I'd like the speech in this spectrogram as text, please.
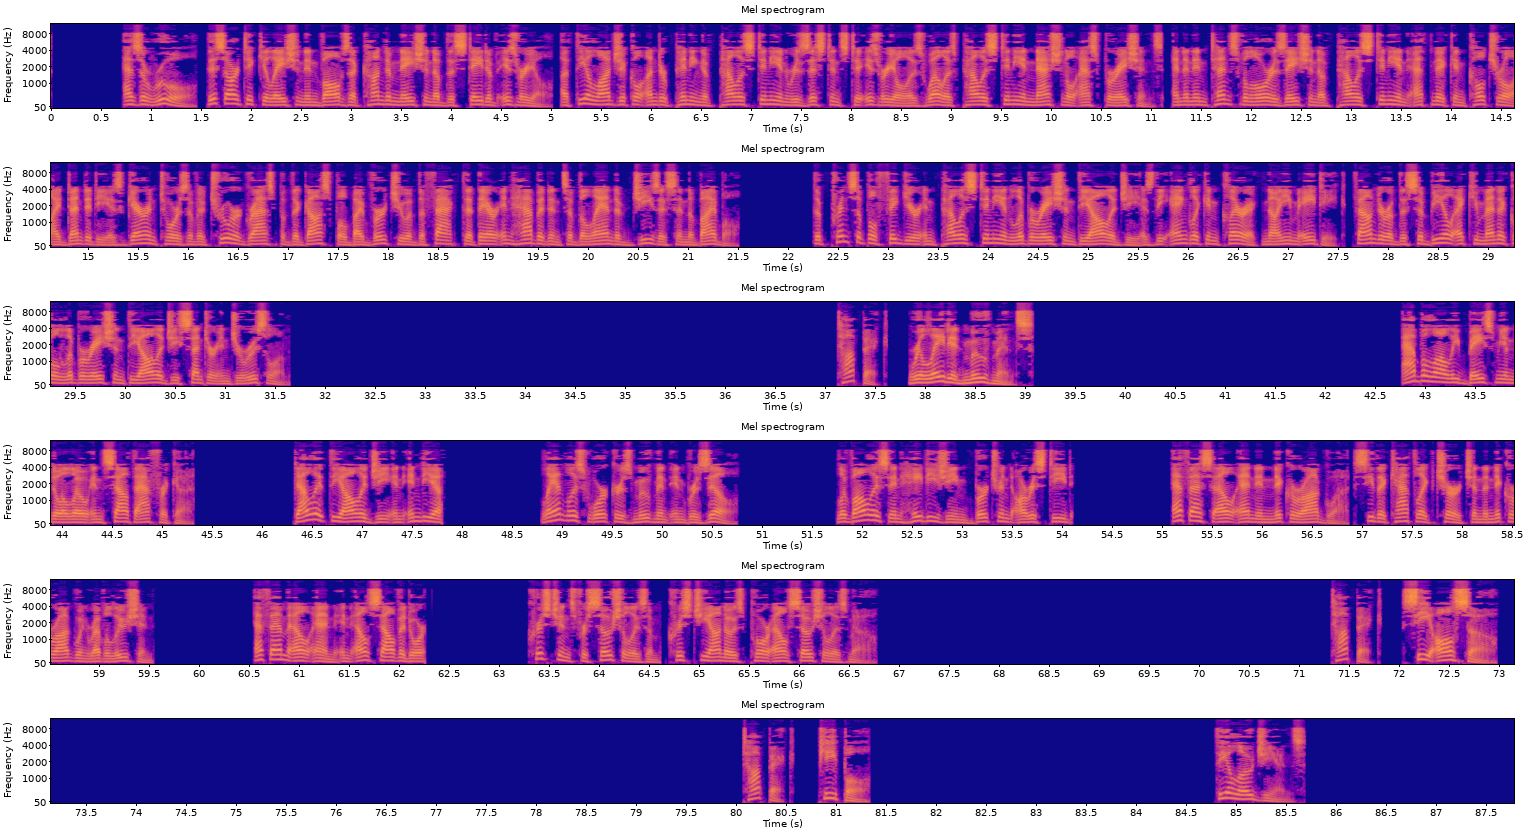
As a rule, this articulation involves a condemnation of the State of Israel, a theological underpinning of Palestinian resistance to Israel as well as Palestinian national aspirations, and an intense valorization of Palestinian ethnic and cultural identity as guarantors of a truer grasp of the Gospel by virtue of the fact that they are inhabitants of the land of Jesus and the Bible. The principal figure in Palestinian liberation theology is the Anglican cleric Naim Ateek, founder of the Sabeel Ecumenical Liberation Theology Center in Jerusalem. Related movements Abahlali baseMjondolo in South Africa Dalit theology in India Landless workers movement in Brazil Lavalas in Haiti Jean Bertrand Aristide. FSLN in Nicaragua see the Catholic Church and the Nicaraguan Revolution. FMLN in El Salvador. Christians for Socialism Cristianos por el Socialismo. Topic. See also. Topic. People Theologians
